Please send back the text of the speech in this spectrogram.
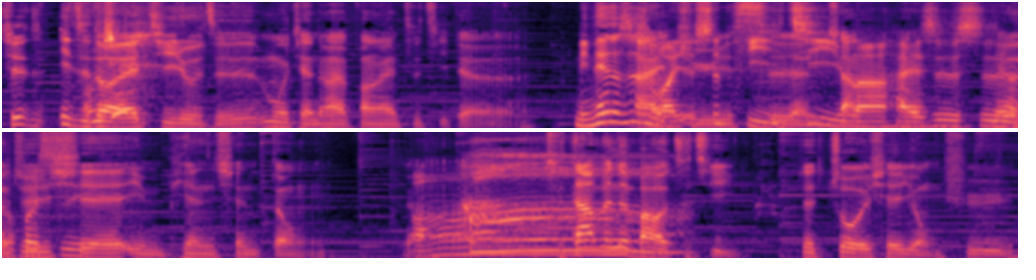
其实一直都在记录，只是目前都还放在自己的。你那个是什么？是笔记吗？还是是？就一些影片先动哦。其实大部分都把我自己在做一些永续。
